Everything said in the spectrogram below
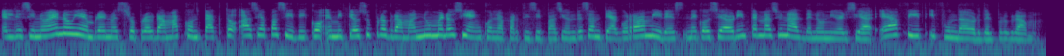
El 19 de noviembre, nuestro programa Contacto Asia-Pacífico emitió su programa número 100 con la participación de Santiago Ramírez, negociador internacional de la Universidad EAFIT y fundador del programa.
